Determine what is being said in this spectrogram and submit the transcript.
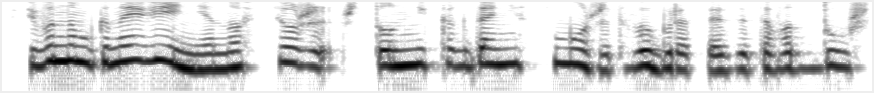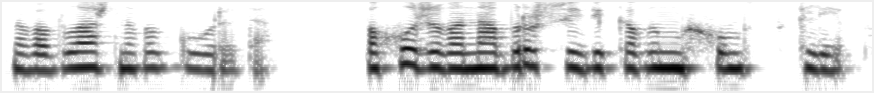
всего на мгновение, но все же, что он никогда не сможет выбраться из этого душного, влажного города, похожего на обросший вековым мхом склеп.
